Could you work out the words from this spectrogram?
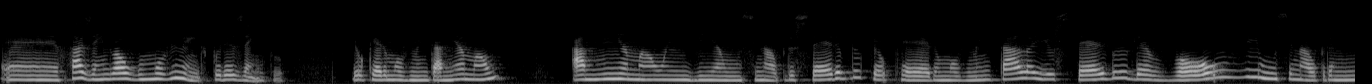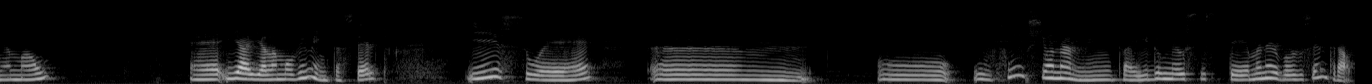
é, fazendo algum movimento. Por exemplo, eu quero movimentar minha mão, a minha mão envia um sinal para o cérebro que eu quero movimentá-la e o cérebro devolve um sinal para minha mão é, e aí ela movimenta, certo? Isso é hum, o, o funcionamento aí do meu sistema nervoso central.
